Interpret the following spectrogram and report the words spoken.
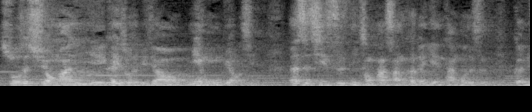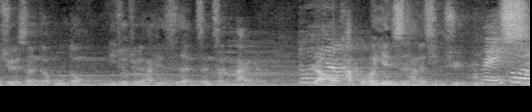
说是凶啊，也可以说是比较面无表情，但是其实你从他上课的言谈或者是跟学生的互动，你就觉得他其实是很真诚待人。然后他不会掩饰他的情绪，没错，喜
